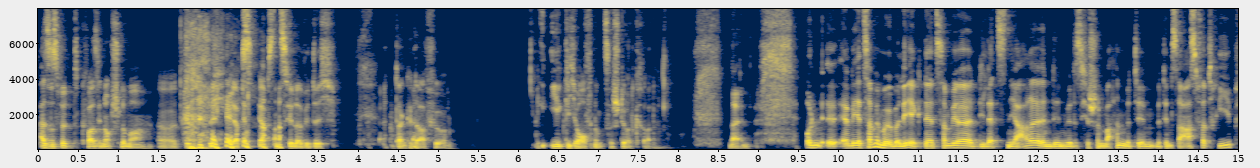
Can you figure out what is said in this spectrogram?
also es wird quasi noch schlimmer äh, durch, durch Erbs, Erbsenzähler wie dich. Danke dafür. Jegliche Hoffnung zerstört gerade. Nein. Und äh, jetzt haben wir mal überlegt, jetzt haben wir die letzten Jahre, in denen wir das hier schon machen mit dem, mit dem SaaS-Vertrieb,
